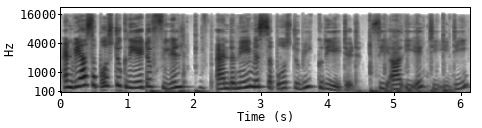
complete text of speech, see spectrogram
and we are supposed to create a field and the name is supposed to be created c-r-e-a-t-e-d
